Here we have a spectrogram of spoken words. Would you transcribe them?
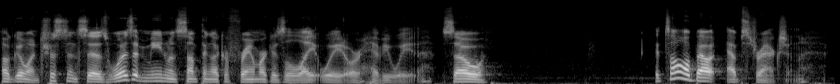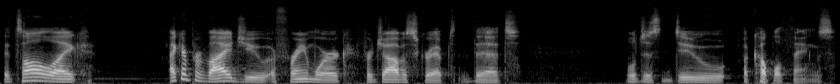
Oh, good one. Tristan says, what does it mean when something like a framework is lightweight or heavyweight? So, it's all about abstraction. It's all like, I can provide you a framework for JavaScript that will just do a couple things.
